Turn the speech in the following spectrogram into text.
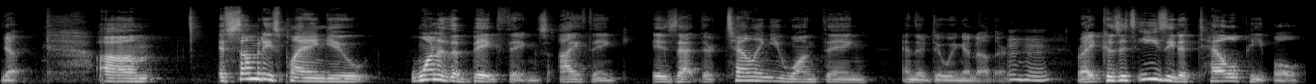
Yep. Um, if somebody's playing you, one of the big things I think is that they're telling you one thing and they're doing another. Mm-hmm. Right? Because it's easy to tell people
